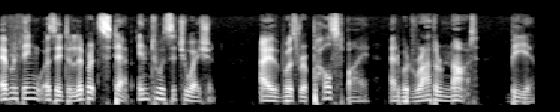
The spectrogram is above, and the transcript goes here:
Everything was a deliberate step into a situation I was repulsed by and would rather not be in.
